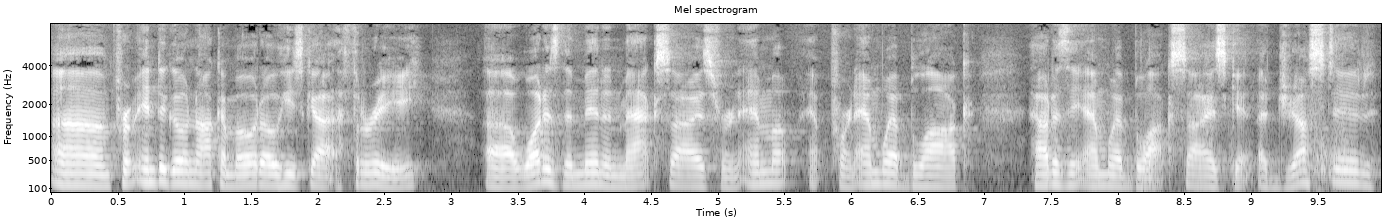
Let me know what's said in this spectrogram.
Um, from Indigo Nakamoto, he's got three. Uh, what is the min and max size for an M for an MWeb block? How does the MWeb block size get adjusted?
